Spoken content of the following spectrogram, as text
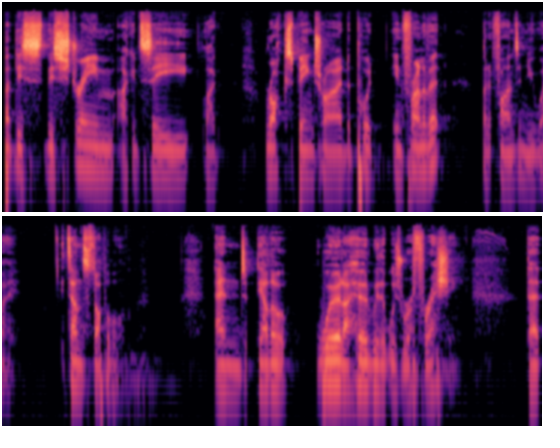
But this this stream, I could see like rocks being tried to put in front of it, but it finds a new way. It's unstoppable. And the other word I heard with it was refreshing. That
